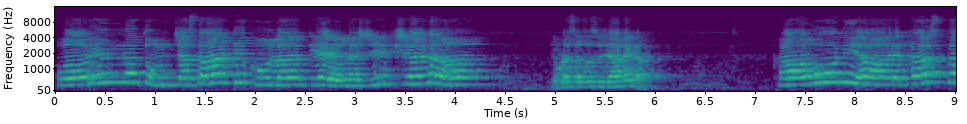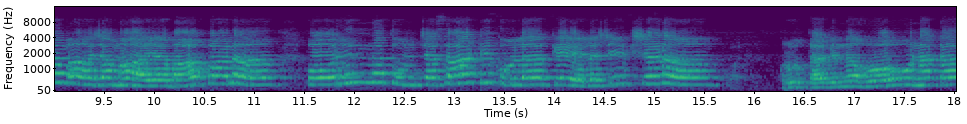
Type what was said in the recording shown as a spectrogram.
पोरींनो तुमच्यासाठी खुलं केलं शिक्षण. एवढं सजस आले का? खाऊन यार खस्त माझ्या माय बापान. पोरींना तुमच्यासाठी कुल केलं शिक्षण. कृतज्ञ होऊ नका.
